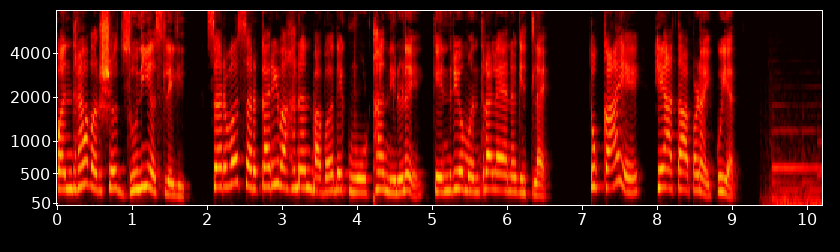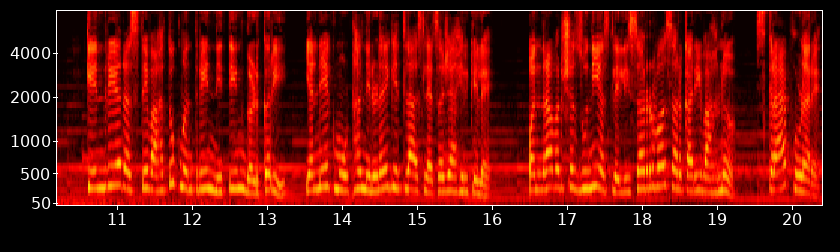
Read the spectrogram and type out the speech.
पंधरा वर्ष जुनी असलेली सर्व सरकारी वाहनांबाबत एक मोठा निर्णय केंद्रीय मंत्रालयानं घेतलाय. तो काय आहे हे आता आपण ऐकूयात. केंद्रीय रस्ते वाहतूक मंत्री नितीन गडकरी यांनी एक मोठा निर्णय घेतला असल्याचं जाहीर केलंय. पंधरा वर्ष जुनी असलेली सर्व सरकारी वाहनं स्क्रॅप होणार आहेत.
